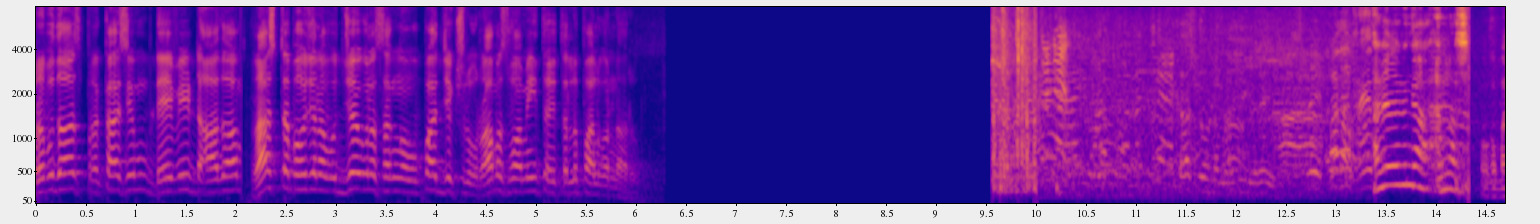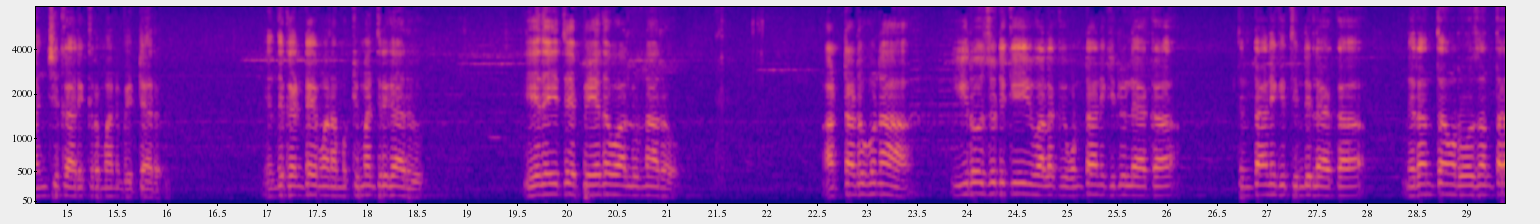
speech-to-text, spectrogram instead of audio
ప్రభుదాస్ ప్రకాశం డేవిడ్ ఆదాం రాష్ట్ర బహుజన ఉద్యోగుల సంఘం ఉపాధ్యక్షులు రామస్వామి తదితరులు పాల్గొన్నారు. అదేవిధంగా ఒక మంచి కార్యక్రమాన్ని పెట్టారు. ఎందుకంటే మన ముఖ్యమంత్రి గారు ఏదైతే పేదవాళ్ళు ఉన్నారో అట్టడుగున ఈ రోజుటికి వాళ్ళకి ఉండటానికి ఇల్లు లేక తినటానికి తిండి లేక నిరంతరం రోజంతా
